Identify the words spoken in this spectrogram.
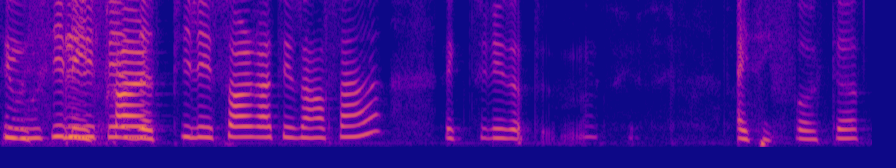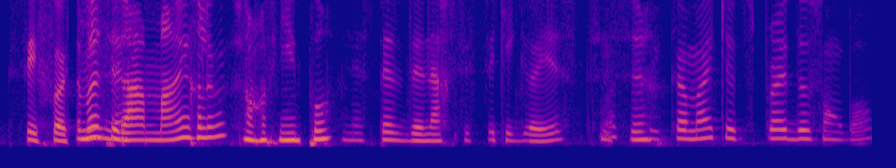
C'est aussi les les fils frères de- puis les sœurs à tes enfants. Fait que tu les appelles. Hey, c'est fucked up. C'est fucké. Moi, c'est la mère, là. J'en reviens pas. Une espèce de narcissique égoïste. C'est ça. Comment que tu peux être de son bord?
